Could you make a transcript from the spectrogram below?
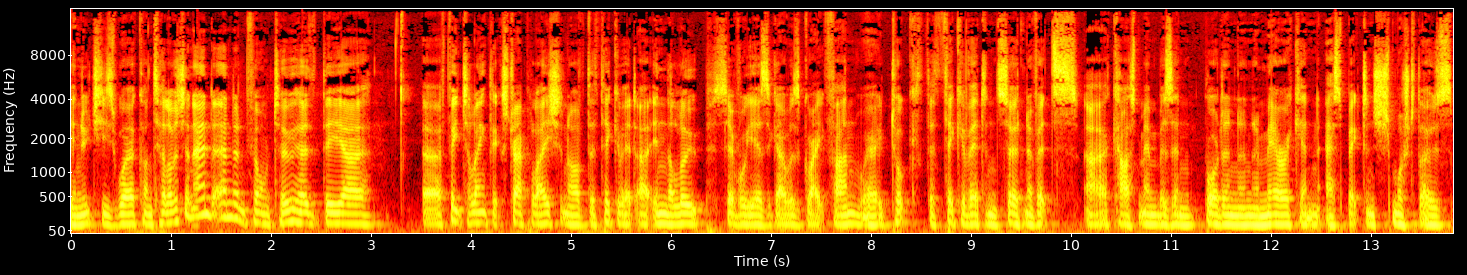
Iannucci's work on television and, and in film too. The uh, uh, feature length extrapolation of The Thick of It uh, in the Loop several years ago was great fun, where he took The Thick of It and certain of its uh, cast members and brought in an American aspect and smushed those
